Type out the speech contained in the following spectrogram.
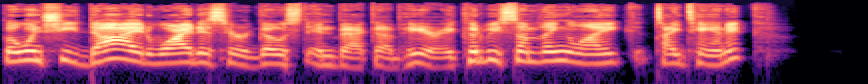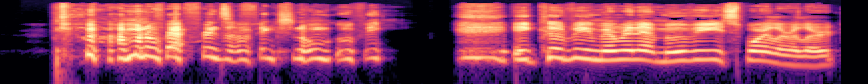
But when she died, why does her ghost end back up here? It could be something like Titanic. I'm going to reference a fictional movie. It could be, remember that movie? Spoiler alert.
